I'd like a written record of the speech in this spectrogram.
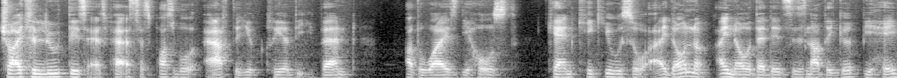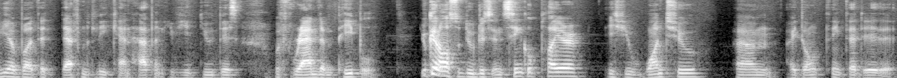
try to loot this as fast as possible after you clear the event. Otherwise the host can kick you. So i don't know i know that this is not a good behavior but it definitely can happen if you do this with random people you can also do this in single player if you want to. Um, I don't think that the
